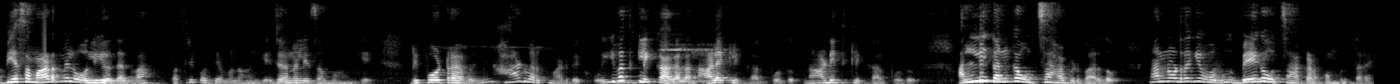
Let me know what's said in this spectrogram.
ಅಭ್ಯಾಸ ಮಾಡಿದ್ಮೇಲೆ ಒಲಿಯೋದಲ್ವಾ? ಪತ್ರಿಕೋದ್ಯಮನೂ ಹಾಗೆ ಜರ್ನಲಿಸಮು ಹಾಗೆ ರಿಪೋರ್ಟ್ರ್ ನೀನು ಹಾರ್ಡ್ ವರ್ಕ್ ಮಾಡಬೇಕು. ಇವತ್ತು ಕ್ಲಿಕ್ ಆಗಲ್ಲ ನಾಳೆ ಕ್ಲಿಕ್ ಆಗ್ಬೋದು ನಾಡಿದ್ದು ಕ್ಲಿಕ್ ಆಗ್ಬೋದು. ಅಲ್ಲಿ ತನಕ ಉತ್ಸಾಹ ಬಿಡಬಾರ್ದು. ನಾನು ನೋಡಿದಾಗೆ ಬೇಗ ಉತ್ಸಾಹ ಕಳ್ಕೊಂಡ್ಬಿಡ್ತಾರೆ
